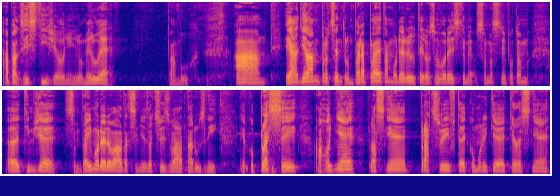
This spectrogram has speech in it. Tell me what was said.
a pak zjistí, že ho někdo miluje. Pán Bůh. A já dělám pro Centrum Paraplé, tam moderuju ty rozhovory s těmi osobnostmi. Potom eh, tím, že jsem tady moderoval, tak si mě začali zvát na různé jako plesy a hodně vlastně pracuji v té komunitě tělesně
